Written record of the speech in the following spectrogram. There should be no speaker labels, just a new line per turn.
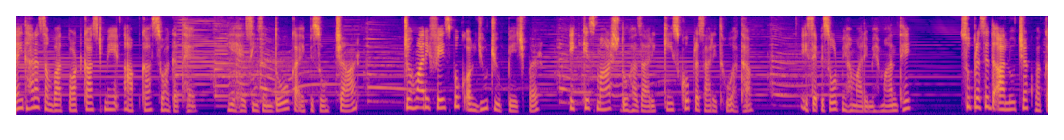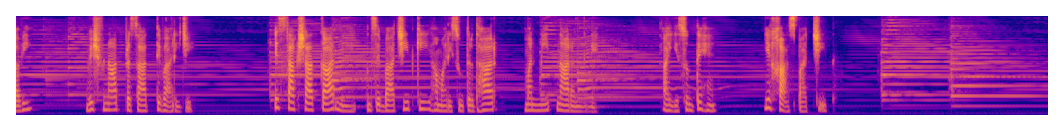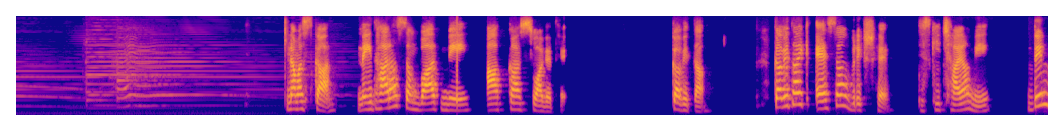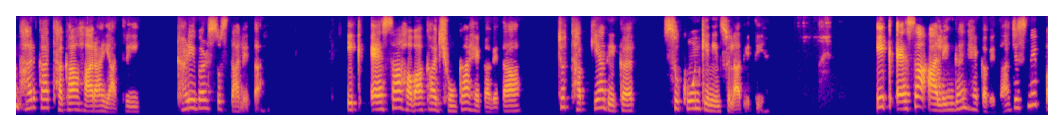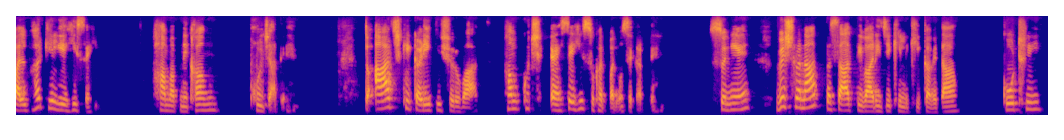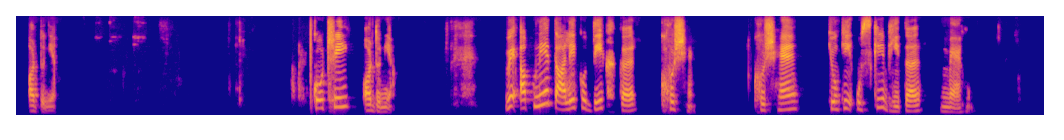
नई धारा संवाद पॉडकास्ट में आपका स्वागत है। ये है सीज़न दो का एपिसोड चार, जो हमारे फेसबुक और यूट्यूब पेज पर 21 मार्च 2021 को प्रसारित हुआ था। इस एपिसोड में हमारे मेहमान थे सुप्रसिद्ध आलोचक व कवि विश्वनाथ प्रसाद तिवारी जी। इस साक्षात्कार में उनसे बातचीत की हमारी सूत्रधार मनमीत नारंग ने। आइए सुनते हैं ये खास बातचीत।
नमस्कार। नई धारा संवाद में आपका स्वागत है। कविता। कविता एक ऐसा वृक्ष है जिसकी छाया में दिन भर का थका हारा यात्री घड़ी भर सुस्ता लेता है। एक ऐसा हवा का झोंका है कविता जो थपकियाँ देकर सुकून की नींद सुला देती है। एक ऐसा आलिंगन है कविता जिसमें पल भर के लिए ही सही। हम अपने गम भूल जाते हैं। तो आज की कड़ी की शुरुआत हम कुछ ऐसे ही सुखद पलों से करते हैं। सुनिए विश्वनाथ प्रसाद तिवारी जी की लिखी कविता, कोठरी और दुनिया। कोठरी और दुनिया। वे अपने ताले को देखकर खुश हैं। खुश हैं क्योंकि उसके भीतर मैं हूँ,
